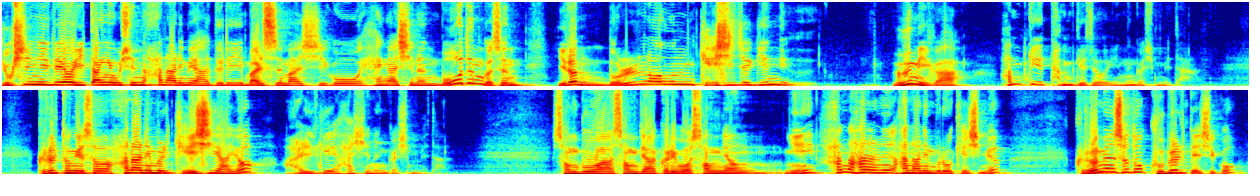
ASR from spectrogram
육신이 되어 이 땅에 오신 하나님의 아들이 말씀하시고 행하시는 모든 것은 이런 놀라운 계시적인 의미가 함께 담겨져 있는 것입니다. 그를 통해서 하나님을 계시하여 알게 하시는 것입니다. 성부와 성자 그리고 성령이 한 하나님으로 계시며 그러면서도 구별되시고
